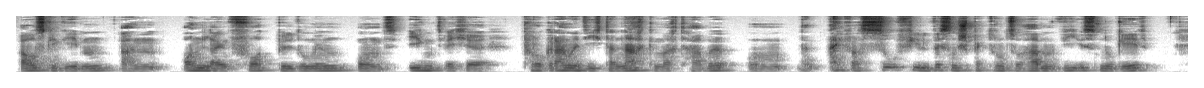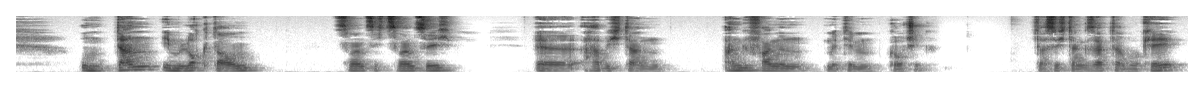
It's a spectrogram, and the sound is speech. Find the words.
ausgegeben an Online-Fortbildungen und irgendwelche Programme, die ich dann nachgemacht habe, um dann einfach so viel Wissensspektrum zu haben, wie es nur geht. Und dann im Lockdown 2020 äh, habe ich dann angefangen mit dem Coaching. Dass ich dann gesagt habe, okay,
